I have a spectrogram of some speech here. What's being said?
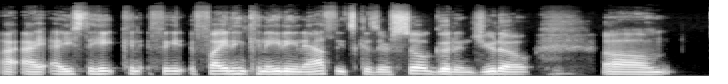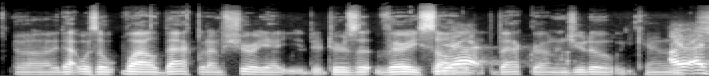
I, I used to hate can- fighting Canadian athletes because they're so good in judo. Um, uh, that was a while back, but I'm sure, yeah, there's a very solid yeah. background in judo in Canada. I, I,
